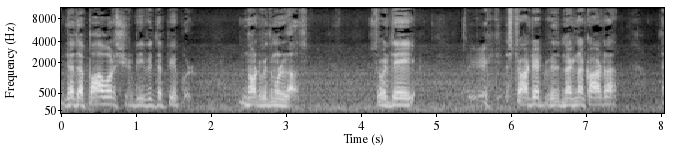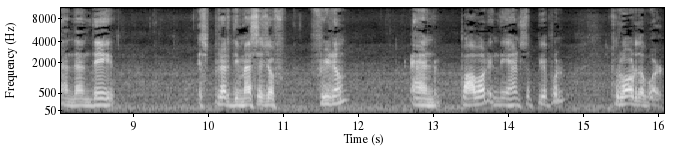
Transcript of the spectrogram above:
that the power should be with the people, not with mullahs. So they started with Magna Carta and then they spread the message of freedom and power in the hands of people throughout the world.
